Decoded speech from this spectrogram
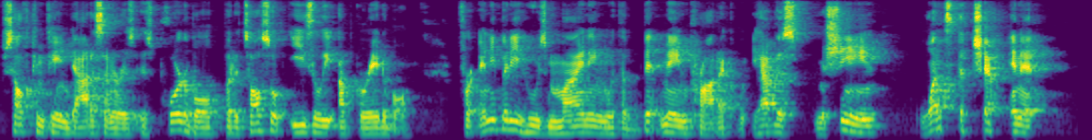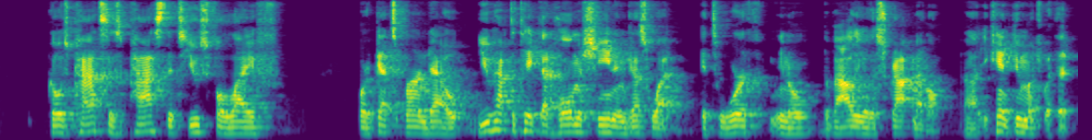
self contained data center is, is portable, but it's also easily upgradable. For anybody who's mining with a Bitmain product, you have this machine. Once the chip in it goes past, past its useful life or gets burned out, you have to take that whole machine and guess what? It's worth, you know, the value of the scrap metal. Uh, you can't do much with it.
